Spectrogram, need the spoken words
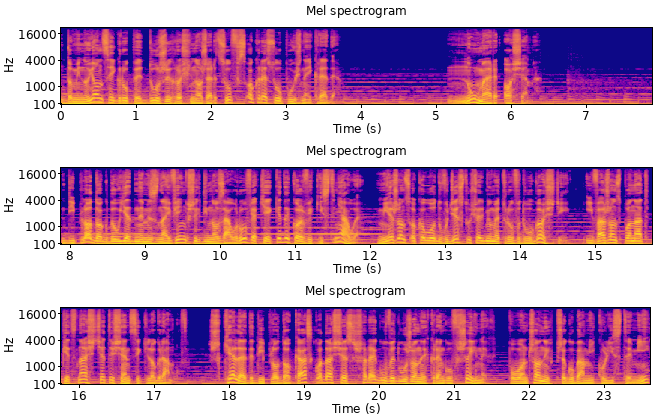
dominującej grupy dużych roślinożerców z okresu późnej kredy. Numer 8 Diplodok był jednym z największych dinozaurów, jakie kiedykolwiek istniały, mierząc około 27 metrów długości i ważąc ponad 15 tysięcy kilogramów. Szkielet diplodoka składa się z szeregu wydłużonych kręgów szyjnych, połączonych przegubami kulistymi,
